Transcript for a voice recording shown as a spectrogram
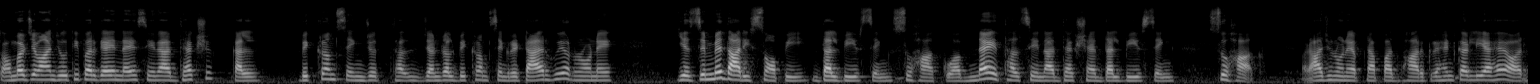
तो अमर जवान ज्योति पर गए नए सेना अध्यक्ष कल विक्रम सिंह जो थल- जनरल विक्रम सिंह रिटायर हुए और उन्होंने ये ज़िम्मेदारी सौंपी दलबीर सिंह सुहाग को अब नए थल सेना अध्यक्ष हैं दलबीर सिंह सुहाग और आज उन्होंने अपना पदभार ग्रहण कर लिया है और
